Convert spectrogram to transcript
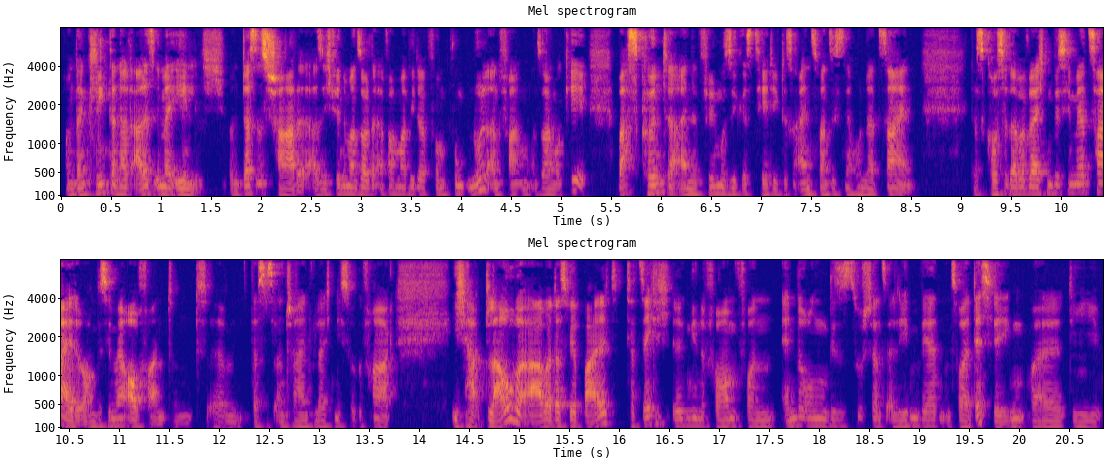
Und dann klingt dann halt alles immer ähnlich. Und das ist schade. Also ich finde, man sollte einfach mal wieder vom Punkt Null anfangen und sagen, okay, was könnte eine Filmmusikästhetik des 21. Jahrhunderts sein? Das kostet aber vielleicht ein bisschen mehr Zeit oder auch ein bisschen mehr Aufwand. Und ähm, das ist anscheinend vielleicht nicht so gefragt. Ich glaube aber, dass wir bald tatsächlich irgendwie eine Form von Änderung dieses Zustands erleben werden. Und zwar deswegen, weil die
